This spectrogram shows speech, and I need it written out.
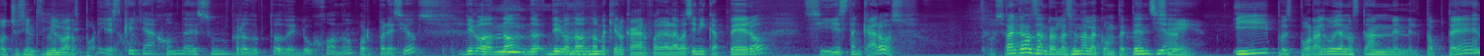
800 mil baros por ella. Es que ya Honda es un producto de lujo, ¿no? Por precios. Digo, no, no, digo, no, no me quiero cagar fuera de la basílica, pero sí están caros. O sea, Están caros en relación a la competencia. Sí. Y pues por algo ya no están en el top 10.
